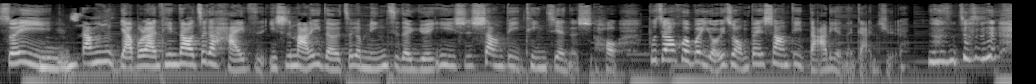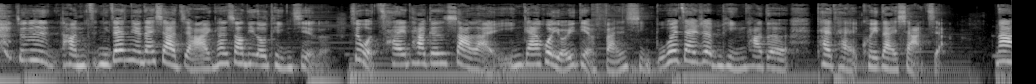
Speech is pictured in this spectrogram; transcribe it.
所以，当亚伯兰听到这个孩子以实玛利的这个名字的原意是上帝听见的时候，不知道会不会有一种被上帝打脸的感觉？就是就是好，你你在虐待夏甲，你看上帝都听见了，所以我猜他跟萨来应该会有一点反省，不会再任凭他的太太亏待夏甲。那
